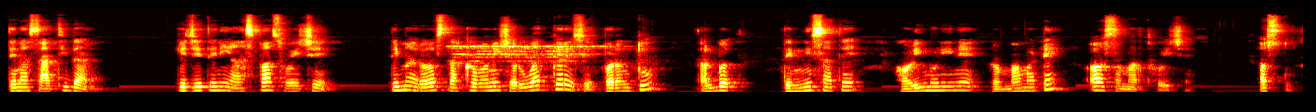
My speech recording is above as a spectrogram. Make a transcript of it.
તેના સાથીદાર કે જે તેની આસપાસ હોય છે. તેમાં રસ દાખવવાની શરૂઆત કરે છે, પરંતુ અલબત્ત તેમની સાથે હળીમળીને રમવા માટે અસમર્થ હોય છે. અસ્તુ.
